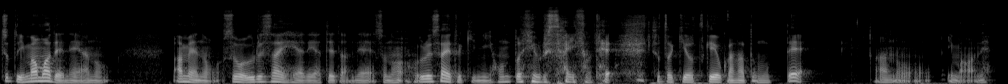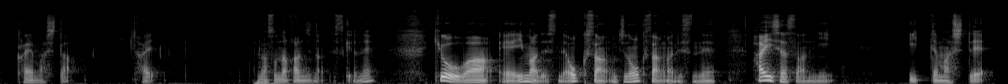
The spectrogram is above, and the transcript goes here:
ちょっと今までねあの雨のすごいうるさい部屋でやってたんでそのうるさい時に本当にうるさいので ちょっと気をつけようかなと思ってあの今はね変えました。はい。まあそんな感じなんですけどね。今日は、えー今ですね奥さんうちの奥さんがですね歯医者さんに行ってまして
